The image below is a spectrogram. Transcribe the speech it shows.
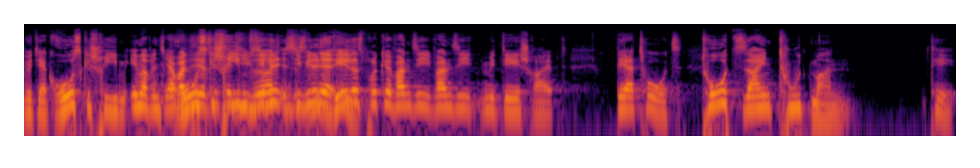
wird ja groß geschrieben. Immer wenn es Ja, groß sie, geschrieben sie, wird, sie will, ist sie will eine D. Eselsbrücke, wann sie, wann sie mit D schreibt. Der Tod. Tot sein tut man. T.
